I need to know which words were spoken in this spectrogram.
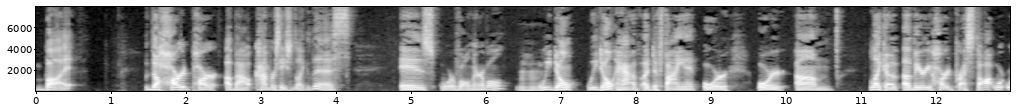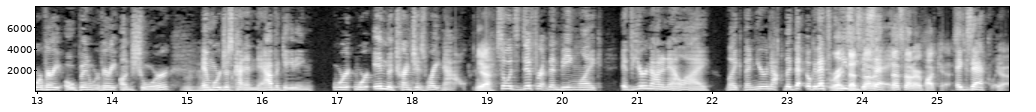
but the hard part about conversations like this is we're vulnerable. Mhm. We don't we don't have a defiant or or um like a, a very hard pressed thought. We're, we're very open, we're very unsure, Mhm. and we're just kind of navigating. We're we're in the trenches right now. yeah So it's different than being like, if you're not an ally, like then you're not like that. Okay, that's right easy that's to say. our, that's not our podcast Exactly. Yeah.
